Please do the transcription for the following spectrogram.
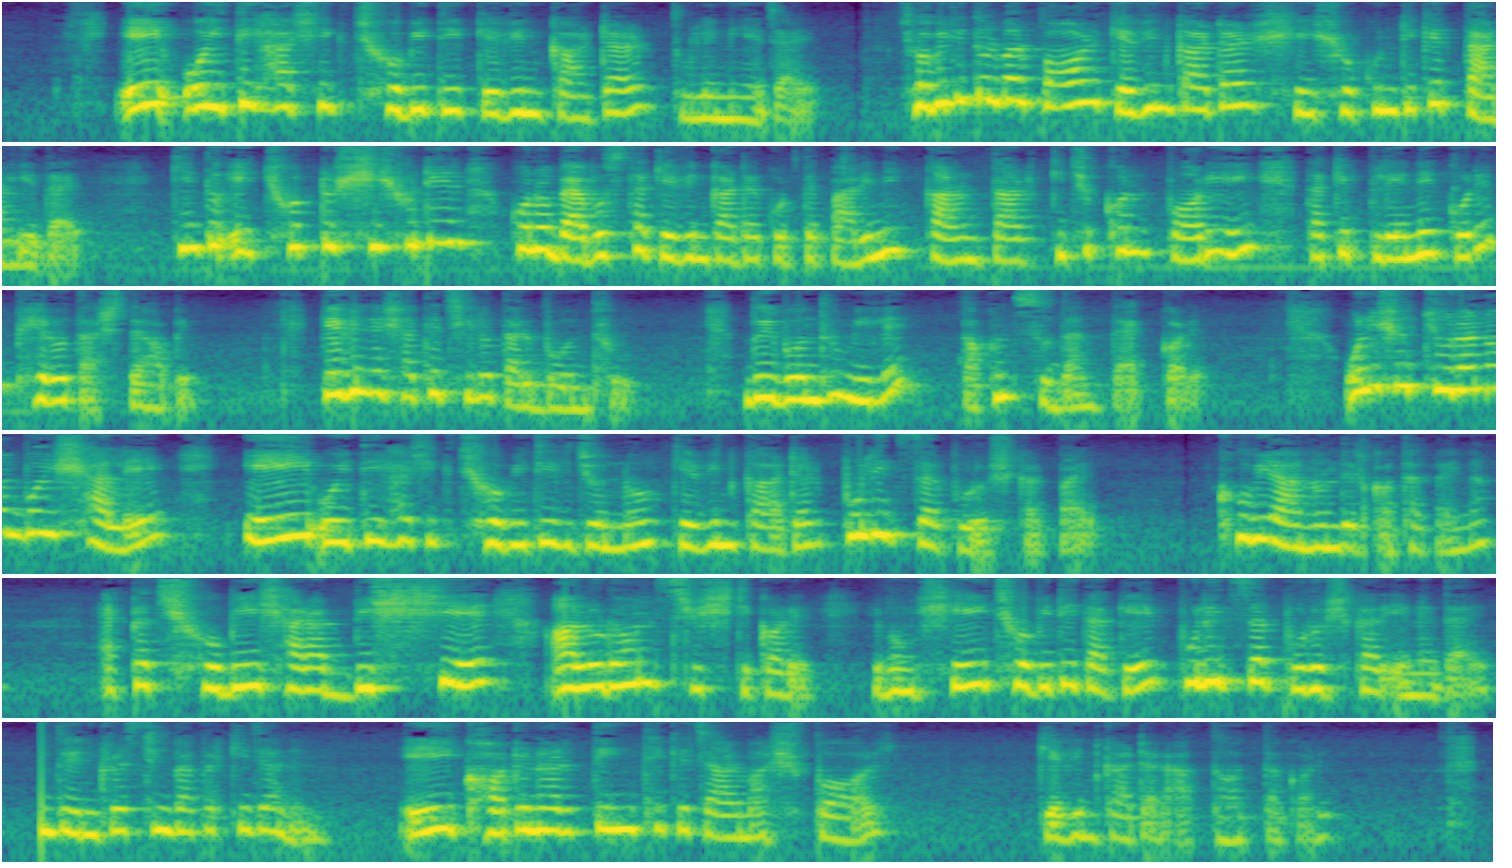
এই ঐতিহাসিক ছবিটি কেভিন কার্টার তুলে নিয়ে যায়। ছবিটি তুলবার পর কেভিন কার্টার সেই শকুনটিকে তাড়িয়ে দেয়। কিন্তু এই ছোট্ট শিশুটির কোনো ব্যবস্থা কেভিন কার্টার করতে পারেনি, কারণ তার কিছুক্ষণ পরেই তাকে প্লেনে করে ফেরত আসতে হবে। কেভিনের সাথে ছিল তার বন্ধু। দুই বন্ধু মিলে তখন সুদান ত্যাগ করে। উনিশশো চুরানব্বই সালে এই ঐতিহাসিক ছবিটির জন্য কেভিন কার্টার পুলিৎজার পুরস্কার পায়। খুবই আনন্দের কথা, তাই না? একটা ছবি সারা বিশ্বে আলোড়ন সৃষ্টি করে এবং সেই ছবিটি তাকে পুলিৎজার পুরস্কার এনে দেয়। কিন্তু ইন্টারেস্টিং ব্যাপার কি জানেন? এই ঘটনার তিন থেকে চার মাস পর কেভিন কার্টার আত্মহত্যা করে।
